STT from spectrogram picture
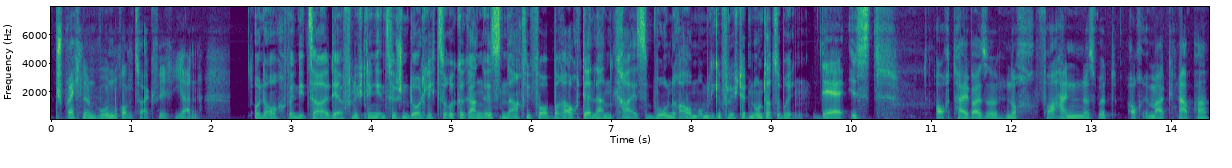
entsprechenden Wohnraum zu akquirieren. Und auch wenn die Zahl der Flüchtlinge inzwischen deutlich zurückgegangen ist, nach wie vor braucht der Landkreis Wohnraum, um die Geflüchteten unterzubringen. Der ist auch teilweise noch vorhanden. Das wird auch immer knapper.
